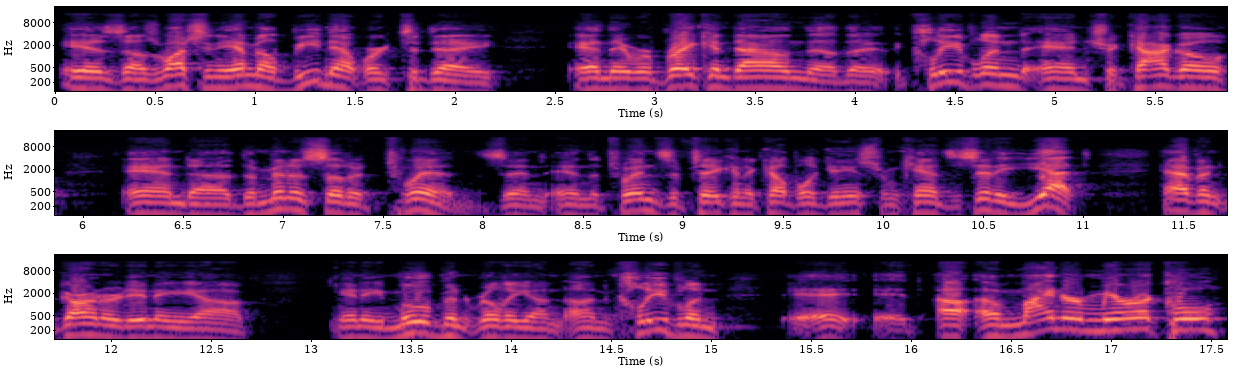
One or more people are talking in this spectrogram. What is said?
is I was watching the MLB Network today, and they were breaking down the, the Cleveland and Chicago and uh, the Minnesota Twins, and and the Twins have taken a couple of games from Kansas City, yet haven't garnered any uh, any movement really on on Cleveland. It- it- a a minor miracle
